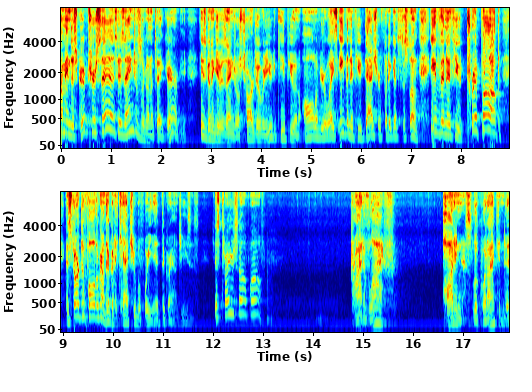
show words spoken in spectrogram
I mean, the scripture says his angels are going to take care of you. He's going to give his angels charge over you to keep you in all of your ways, even if you dash your foot against the stone, even if you trip up and start to fall to the ground, they're going to catch you before you hit the ground, Jesus. Just throw yourself off. Pride of life, haughtiness. Look what I can do.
